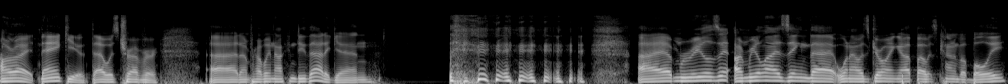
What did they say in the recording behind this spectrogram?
All right, thank you. That was Trevor. Uh, and I'm probably not going to do that again. I am realizing I'm realizing that when I was growing up, I was kind of a bully.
